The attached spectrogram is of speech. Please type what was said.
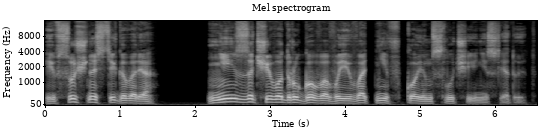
и в сущности говоря — ни из-за чего другого воевать ни в коем случае не следует.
